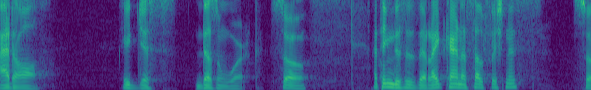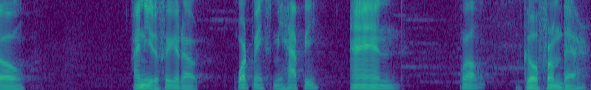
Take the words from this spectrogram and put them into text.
at all. It just doesn't work. So I think this is the right kind of selfishness. So I need to figure out what makes me happy and, well, go from there.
